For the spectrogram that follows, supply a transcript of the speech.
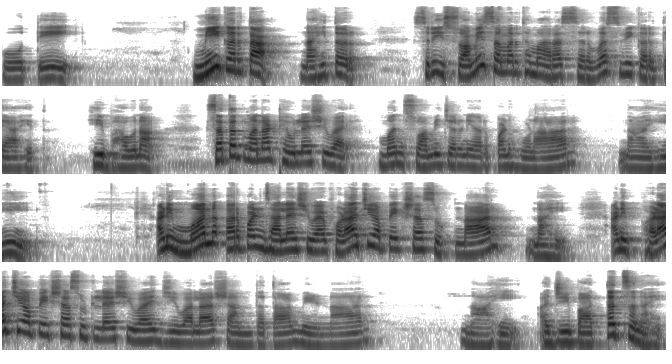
होते. मी करता नाहीतर श्री स्वामी समर्थ महाराज सर्वस्वी करते आहेत ही भावना सतत मनात ठेवल्याशिवाय मन स्वामीचरणी अर्पण होणार नाही. आणि मन अर्पण झाल्याशिवाय फळाची अपेक्षा सुटणार नाही. आणि फळाची अपेक्षा सुटल्याशिवाय जीवाला शांतता मिळणार नाही. अजिबातच नाही.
